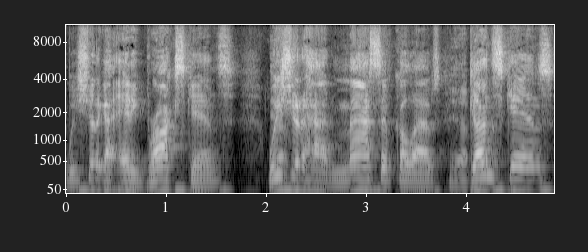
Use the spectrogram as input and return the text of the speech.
We should have got Eddie Brock skins. We should have had massive collabs, Yeah. gun skins.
